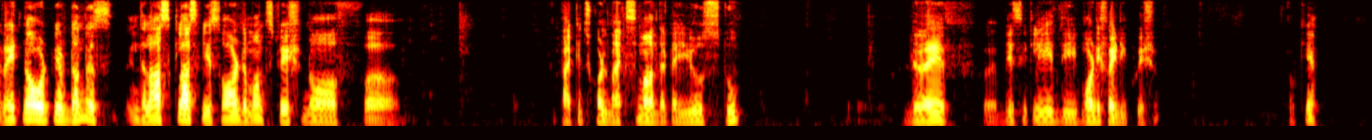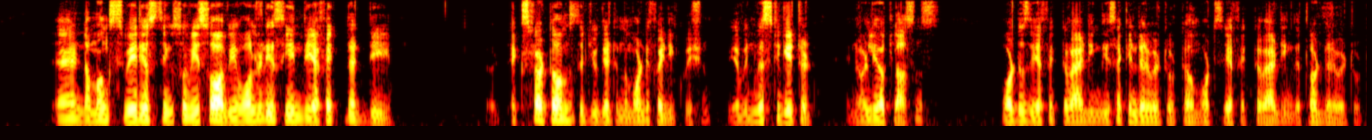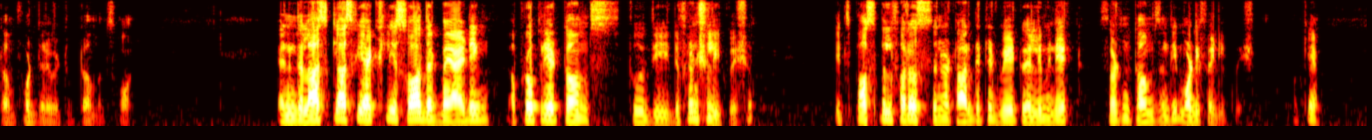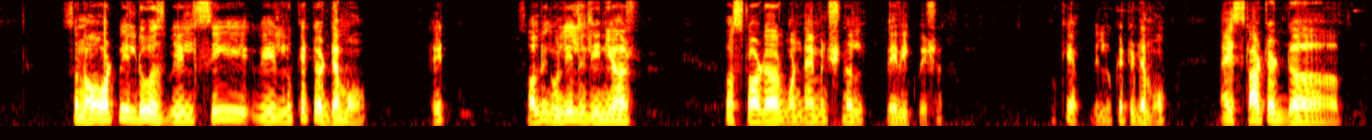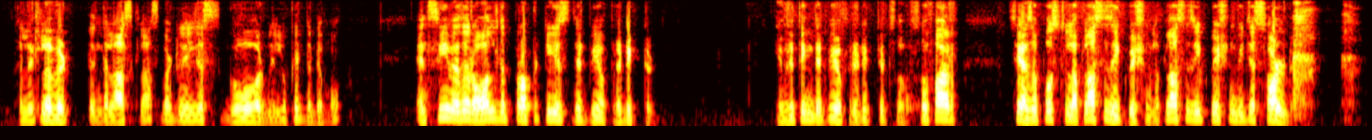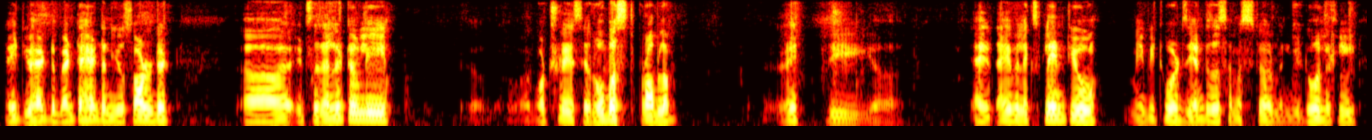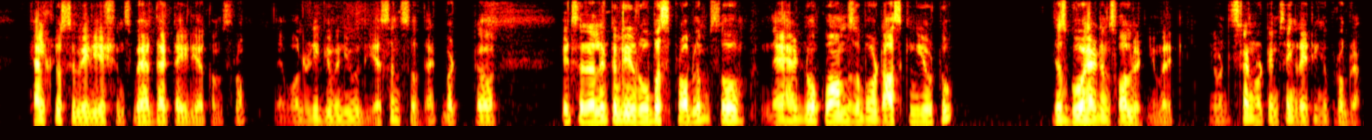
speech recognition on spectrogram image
right now what we have done is in the last class we saw a demonstration of uh, a package called Maxima that I used to derive uh, basically the modified equation. Okay? And amongst various things so we saw we have already seen the effect that the extra terms that you get in the modified equation we have investigated in earlier classes what is the effect of adding the second derivative term what is the effect of adding the third derivative term fourth derivative term and so on and in the last class we actually saw that by adding appropriate terms to the differential equation it is possible for us in a targeted way to eliminate certain terms in the modified equation okay. So now what we will do is we will see we will look at a demo right solving only the linear first order one dimensional wave equation okay we will look at a demo. I started uh, a little of it in the last class but we will just go over we will look at the demo and see whether all the properties that we have predicted everything that we have predicted so so far see as opposed to Laplace's equation Laplace's equation we just solved it right? You had to went ahead and you solved it. Uh, it is a relatively uh, what should I say robust problem right? The uh, I, I, will explain to you maybe towards the end of the semester when we do a little calculus of variations where that idea comes from. I have already given you the essence of that but uh, it is a relatively robust problem. So I had no qualms about asking you to just go ahead and solve it numerically. You understand what I am saying writing a program.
